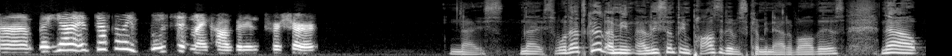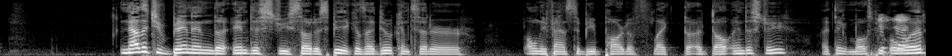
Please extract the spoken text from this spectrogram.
Um, but yeah, it's definitely boosted my confidence for sure. Nice, nice. Well, that's good. I mean, at least something positive is coming out of all this. Now, now that you've been in the industry, so to speak, because I do consider OnlyFans to be part of like the adult industry. I think most people Mhm. would.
